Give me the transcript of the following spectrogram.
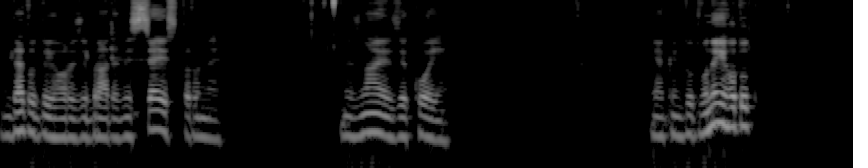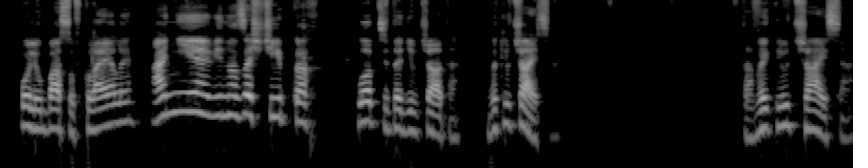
Де тут його розібрати? Десь з цієї сторони. Не знаю з якої. Як він тут? Вони його тут по любасу вклеїли. А ні, він на защіпках. Хлопці та дівчата. Виключайся. Та виключайся.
